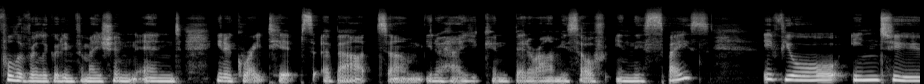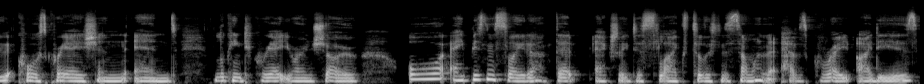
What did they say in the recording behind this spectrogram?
full of really good information and you know great tips about um, you know how you can better arm yourself in this space. If you're into course creation and looking to create your own show or a business leader that actually just likes to listen to someone that has great ideas.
